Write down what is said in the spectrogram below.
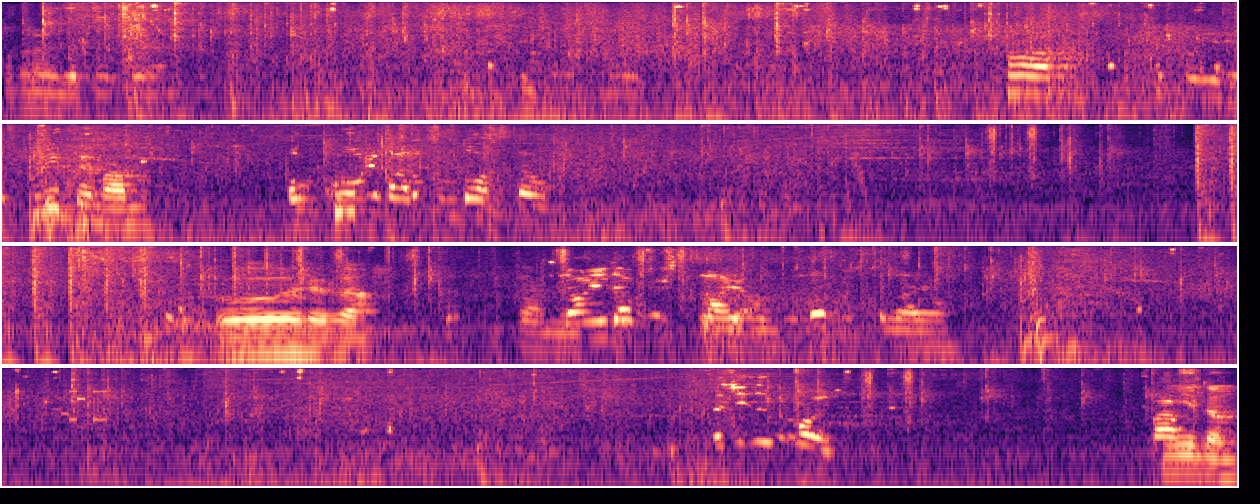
Pobrałem go punktem. O, co to jest? Klipy mam. O kurwa, ale są dostał. Kurwa. Tam No oni dobrze strzelają. Dobrze strzelają. Leci ten mój. Masz. Nie idą.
